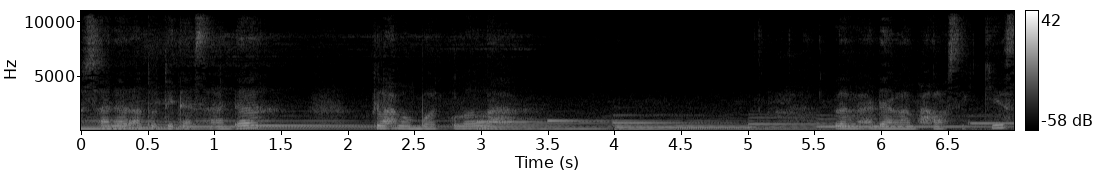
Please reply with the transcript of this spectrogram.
sadar atau tidak sadar telah membuatku lelah. Lelah dalam hal psikis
